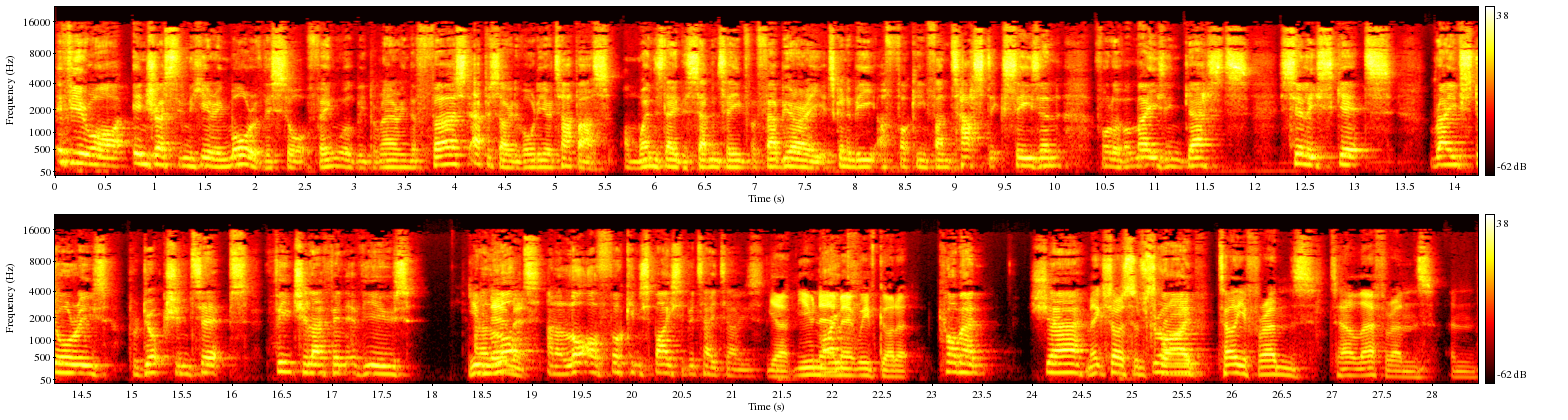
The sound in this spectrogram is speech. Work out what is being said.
If you are interested in hearing more of this sort of thing, we'll be premiering the first episode of Audio Tapas on Wednesday, the 17th of February. It's going to be a fucking fantastic season full of amazing guests, silly skits, rave stories, production tips, feature length interviews, you and a name lot, it. and a lot of fucking spicy potatoes. Yeah, you name Like- it, we've got it. Comment, share, Make sure to subscribe. Subscribe. Tell your friends. Tell their friends. And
